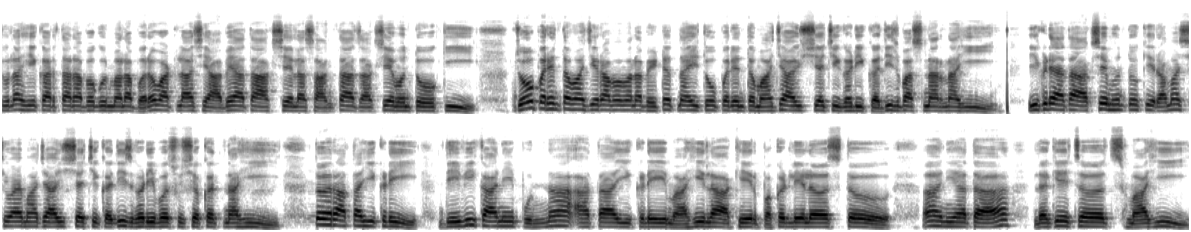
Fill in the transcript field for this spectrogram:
तुला हे करताना बघून मला बरं वाटलं असे आब्या आता अक्षयला सांगताच. अक्षय म्हणतो की जोपर्यंत माझी रामा मला भेटत नाही तोपर्यंत माझ्या आयुष्याची घडी कधीच बसणार नाही. इकडे आता अक्षय म्हणतो की रमाशिवाय माझ्या आयुष्याची कधीच घडी बसू शकत नाही. तर आता इकडे देविकाने पुन्हा आता इकडे माहीला अखेर पकडलेलं असतं. आणि आता लगेचच माही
